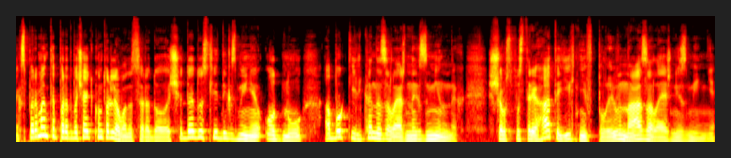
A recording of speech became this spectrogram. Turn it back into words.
Експерименти передбачають контрольоване середовище, де дослідник змінює одну або кілька незалежних змінних, щоб спостерігати їхній вплив на залежні змінні.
